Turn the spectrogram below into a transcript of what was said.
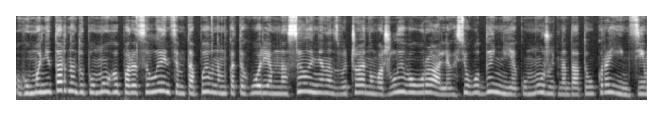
Гуманітарна допомога переселенцям та певним категоріям населення надзвичайно важлива у реаліях сьогодення, яку можуть надати українці.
